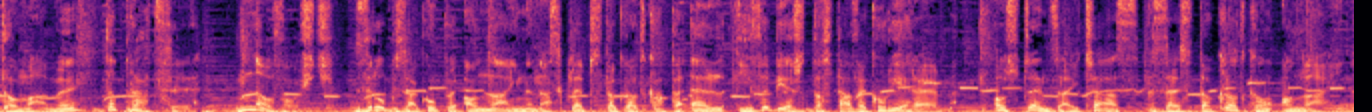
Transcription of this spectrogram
do mamy, do pracy. Nowość. Zrób zakupy online na sklep stokrot.pl i wybierz dostawę kurierem. Oszczędzaj czas ze Stokrotką online.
